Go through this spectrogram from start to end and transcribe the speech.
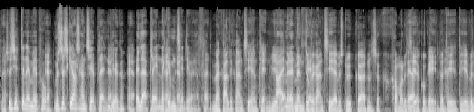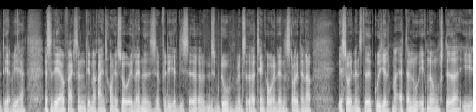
Ja, ja. Så siger jeg, den er med på. Ja. Men så skal jeg også garantere, at planen ja, virker. Ja, Eller at planen er ja, gennemtændt ja. i hvert fald. Man kan aldrig garantere, at en plan virker. Nej, men, at, men du kan garantere, at hvis du ikke gør den, så kommer det ja. til at gå galt, og det, det er vel der, vi er. Altså, det er jo faktisk sådan, det med regnskoven, jeg så et eller andet, fordi jeg lige sidder, ligesom du, man sidder og tænker over et eller andet, slår et eller andet op. Jeg så et eller andet sted, Gud hjælp mig, at der nu ikke nogen steder i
